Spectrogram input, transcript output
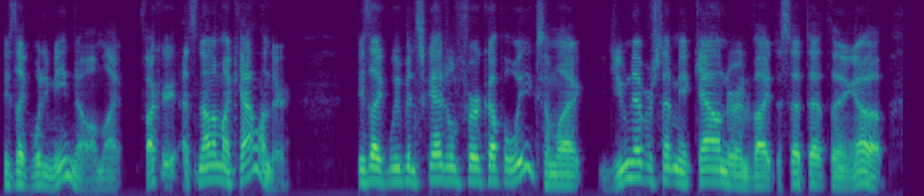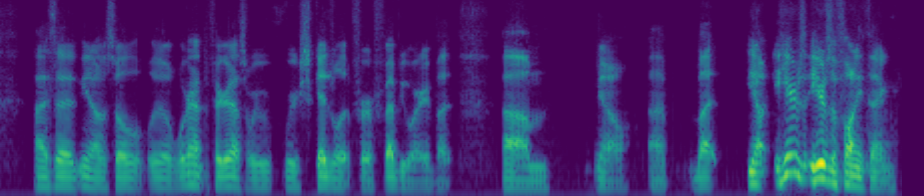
He's like, What do you mean, no? I'm like, Fucker, that's not on my calendar. He's like, We've been scheduled for a couple weeks. I'm like, You never sent me a calendar invite to set that thing up. I said, You know, so uh, we're gonna have to figure it out. So we reschedule it for February. But, um, you know, uh, but, you know, here's here's a funny thing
